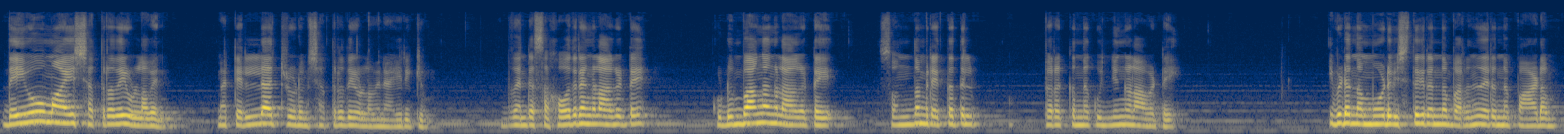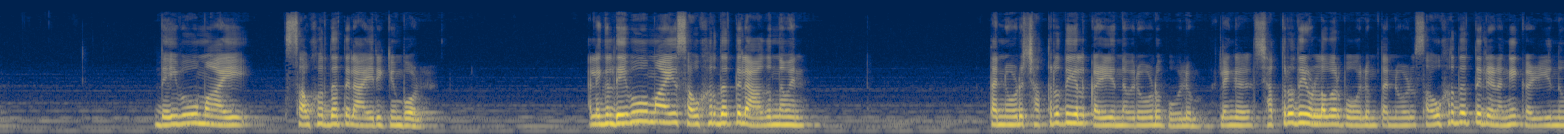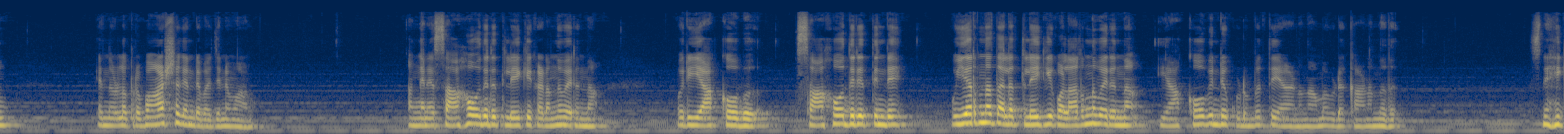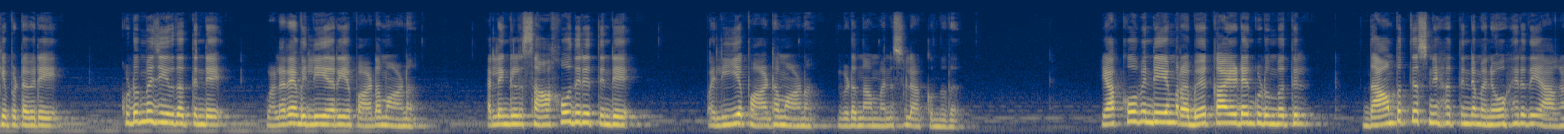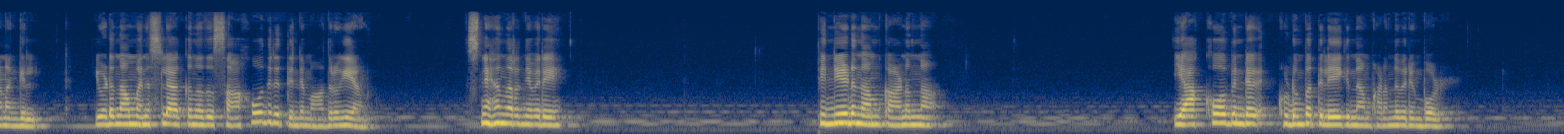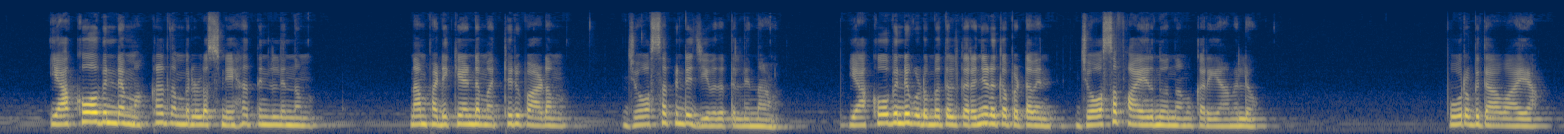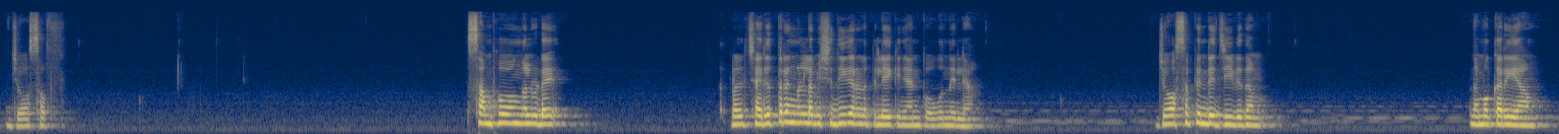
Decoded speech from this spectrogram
ദൈവവുമായി ശത്രുതയുള്ളവൻ മറ്റെല്ലാറ്റിനോടും ശത്രുതയുള്ളവനായിരിക്കും. അത് തന്റെ സഹോദരങ്ങളാകട്ടെ കുടുംബാംഗങ്ങളാകട്ടെ സ്വന്തം രക്തത്തിൽ പിറക്കുന്ന കുഞ്ഞുങ്ങളാവട്ടെ. ഇവിടെ നമ്മോട് വിശുദ്ധ ഗ്രന്ഥം പറഞ്ഞു തരുന്ന പാഠം ദൈവവുമായി സൗഹൃദത്തിലായിരിക്കുമ്പോൾ അല്ലെങ്കിൽ ദൈവവുമായി സൗഹൃദത്തിലാകുന്നവൻ തന്നോട് ശത്രുതയിൽ കഴിയുന്നവരോട് പോലും അല്ലെങ്കിൽ ശത്രുതയുള്ളവർ പോലും തന്നോട് സൗഹൃദത്തിൽ ഇണങ്ങി കഴിയുന്നു എന്നുള്ള പ്രഭാഷകന്റെ വചനമാണ്. അങ്ങനെ സാഹോദര്യത്തിലേക്ക് കടന്നു വരുന്ന ഒരു യാക്കോബ് സാഹോദര്യത്തിന്റെ ഉയർന്ന തലത്തിലേക്ക് വളർന്നു വരുന്ന യാക്കോബിന്റെ കുടുംബത്തെയാണ് നാം ഇവിടെ കാണുന്നത്. സ്നേഹിക്കപ്പെട്ടവരെ കുടുംബജീവിതത്തിന്റെ വളരെ വലിയേറിയ പാഠമാണ് അല്ലെങ്കിൽ സാഹോദര്യത്തിന്റെ വലിയ പാഠമാണ് ഇവിടെ നാം മനസ്സിലാക്കുന്നത്. യാക്കോബിന്റെയും റബേക്കായുടെയും കുടുംബത്തിൽ ദാമ്പത്യ സ്നേഹത്തിന്റെ മനോഹരതയാകണമെങ്കിൽ ഇവിടെ നാം മനസ്സിലാക്കുന്നത് സാഹോദര്യത്തിന്റെ മാതൃകയാണ്. സ്നേഹം നിറഞ്ഞവരെ പിന്നീട് നാം കാണുന്ന യാക്കോബിന്റെ കുടുംബത്തിലേക്ക് നാം കടന്നു വരുമ്പോൾ യാക്കോബിന്റെ മക്കൾ തമ്മിലുള്ള സ്നേഹത്തിൽ നിന്നും നാം പഠിക്കേണ്ട മറ്റൊരു പാഠം ജോസഫിന്റെ ജീവിതത്തിൽ നിന്നാണ്. യാക്കോബിന്റെ കുടുംബത്തിൽ തിരഞ്ഞെടുക്കപ്പെട്ടവൻ ജോസഫ് ആയിരുന്നു എന്ന് നമുക്കറിയാമല്ലോ. പൂർവപിതാവായ ജോസഫ്. സംഭവങ്ങളുടെ ചരിത്രങ്ങളുടെ വിശദീകരണത്തിലേക്ക് ഞാൻ പോകുന്നില്ല. ജോസഫിന്റെ ജീവിതം നമുക്കറിയാം.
